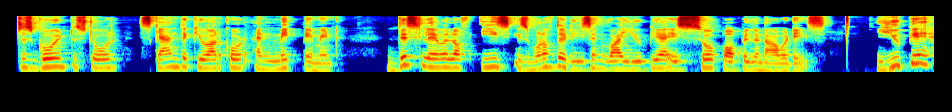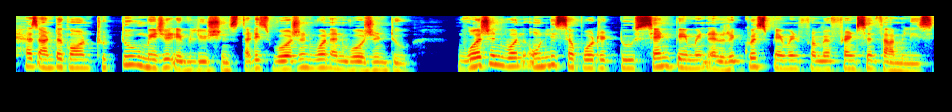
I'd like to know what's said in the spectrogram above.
Just go into store, scan the QR code and make payment. This level of ease is one of the reasons why UPI is so popular nowadays. UPI has undergone through two major evolutions that is version 1 and version 2. Version 1 only supported to send payment and request payment from your friends and families.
